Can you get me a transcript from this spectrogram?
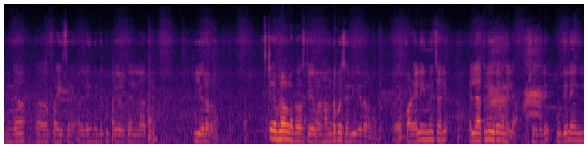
ഇതിന്റെ പ്രൈസിന് അതിൽ ഇതിന്റെ കുട്ടികൾക്ക് എല്ലാത്തിനും ഇയർ ഇറങ്ങും. സ്റ്റേബിൾ ആണല്ലോ സ്റ്റേബിൾ. ഹൺഡ്രഡ് പെർസെന്റ് ഇയർ ഇറങ്ങും. പഴയ ലൈൻ എന്ന് വെച്ചാൽ എല്ലാത്തിനും ഇയർ ഇറങ്ങില്ല. പക്ഷെ ഇതിൽ പുതിയ ലൈനിൽ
